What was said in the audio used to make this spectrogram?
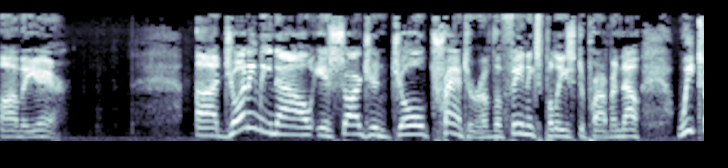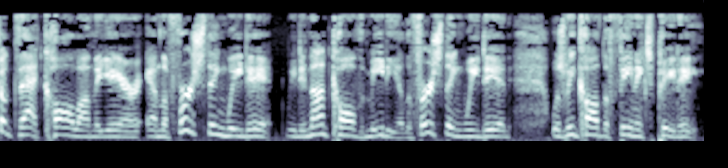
on the air. Uh, joining me now is Sergeant Joel Tranter of the Phoenix Police Department. Now, we took that call on the air, and the first thing we did, we did not call the media. The first thing we did was we called the Phoenix PD.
